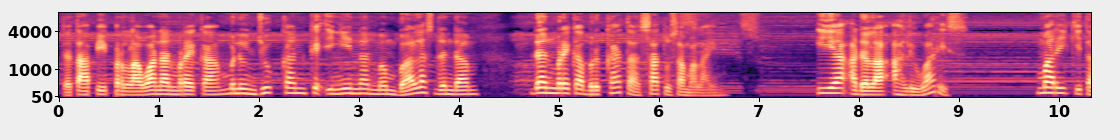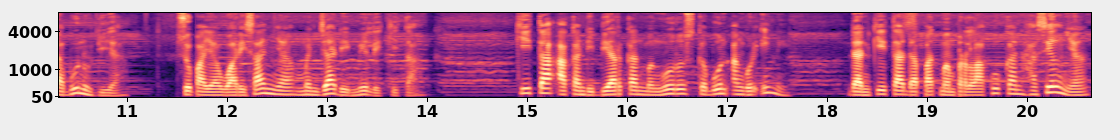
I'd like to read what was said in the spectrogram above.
Tetapi perlawanan mereka menunjukkan keinginan membalas dendam dan mereka berkata satu sama lain, Ia adalah ahli waris. Mari kita bunuh dia, supaya warisannya menjadi milik kita. Kita akan dibiarkan mengurus kebun anggur ini, dan kita dapat memperlakukan hasilnya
